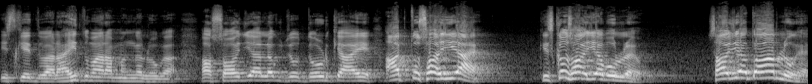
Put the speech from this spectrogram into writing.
इसके द्वारा ही तुम्हारा मंगल होगा। और सहजिया लोग जो दौड़ के आए, आप तो सहजिया है। किसको सहजिया बोल रहे हो? सहजिया तो आप लोग है।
